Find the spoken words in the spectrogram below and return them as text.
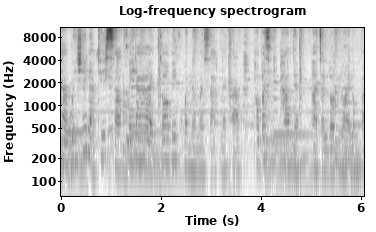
หากไม่ใช่แบบที่ซักไม่ได้ ก็ไม่ควรนำมาซักนะครับ เพราะประสิทธิภาพเนี่ยอาจจะลดน้อยลงไป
